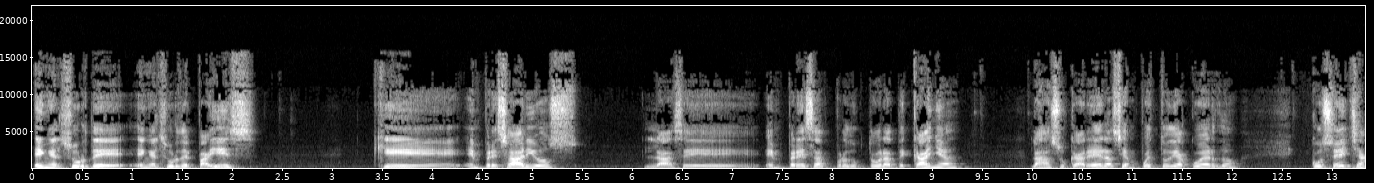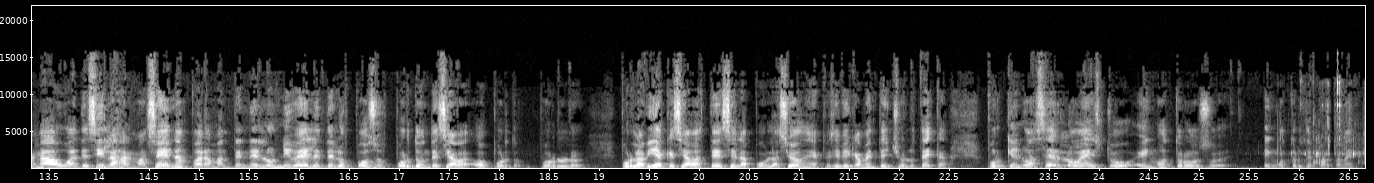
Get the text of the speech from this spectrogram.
en el sur de en el sur del país que empresarios las eh, empresas productoras de caña las azucareras se han puesto de acuerdo cosechan agua, es decir, las almacenan para mantener los niveles de los pozos por donde se o por, por, por la vía que se abastece la población, específicamente en Choluteca. ¿Por qué no hacerlo esto en otros en otros departamentos?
